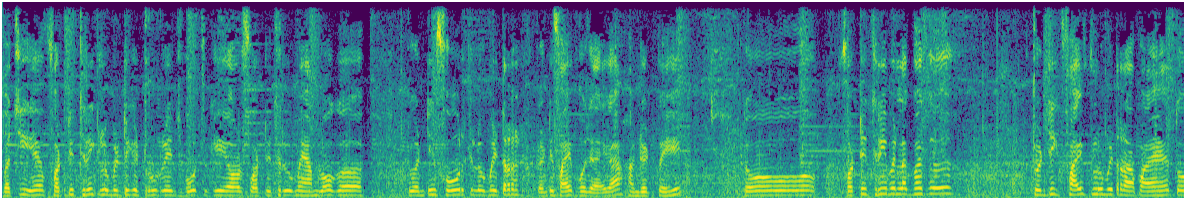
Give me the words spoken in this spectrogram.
बची है 43 किलोमीटर की ट्रू रेंज हो चुकी है और 43 में हम लोग 24 किलोमीटर 25 हो जाएगा 100 पे ही। तो 43 में लगभग 25 किलोमीटर आ पाए हैं तो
